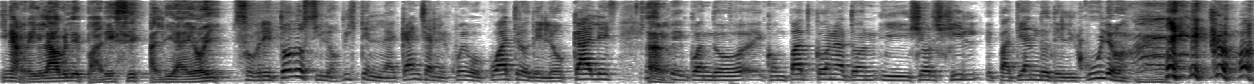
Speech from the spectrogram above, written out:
inarreglable, parece al día de hoy. Sobre todo si los viste en la cancha en el juego 4 de locales, Claro. eh, cuando eh, con Pat Conaton y George Hill eh, pateándote el culo. ¿Cómo,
